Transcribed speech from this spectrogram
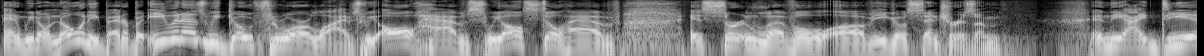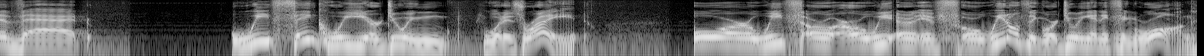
and we don't know any better, but even as we go through our lives, we all have we all still have a certain level of egocentrism. And the idea that we think we are doing what is right or we th- or, or we or if or we don't think we're doing anything wrong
